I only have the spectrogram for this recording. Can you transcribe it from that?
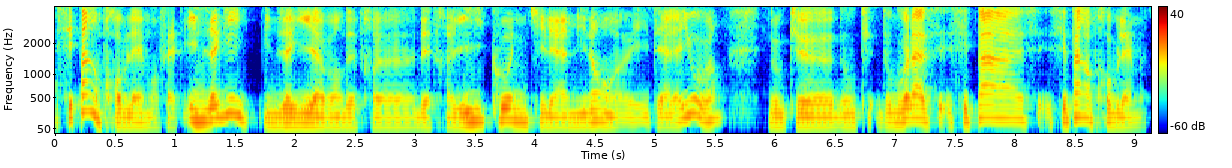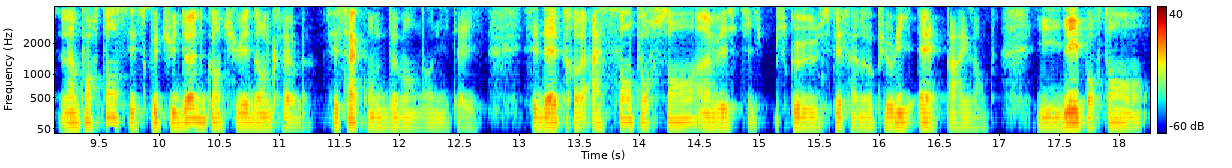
C'est pas un problème en fait. Inzaghi, Inzaghi avant d'être d'être l'icône qu'il est à Milan, il était à la Juve. Hein. Donc, donc, donc voilà, c'est pas, c'est pas un problème. L'important, c'est ce que tu donnes quand tu es dans le club. C'est ça qu'on te demande en Italie. C'est d'être à 100% investi. Ce que Stefano Pioli est par exemple. Il est pourtant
